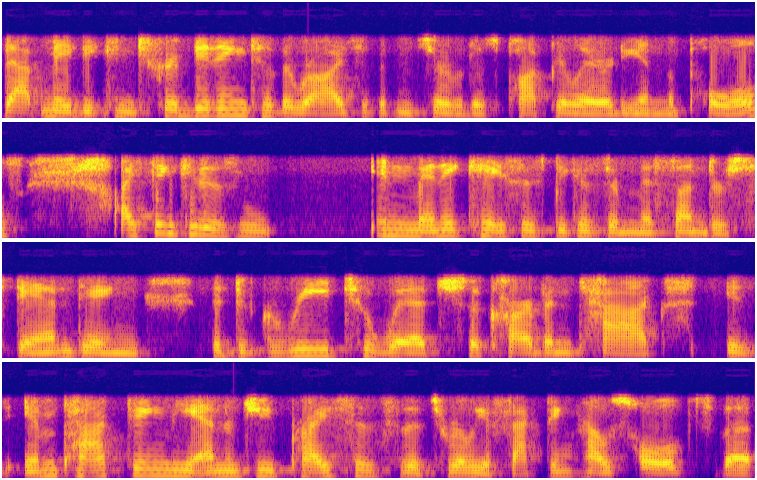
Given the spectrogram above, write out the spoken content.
that may be contributing to the rise of the Conservatives' popularity in the polls. I think it is in many cases because they're misunderstanding the degree to which the carbon tax is impacting the energy prices that's really affecting households. The,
